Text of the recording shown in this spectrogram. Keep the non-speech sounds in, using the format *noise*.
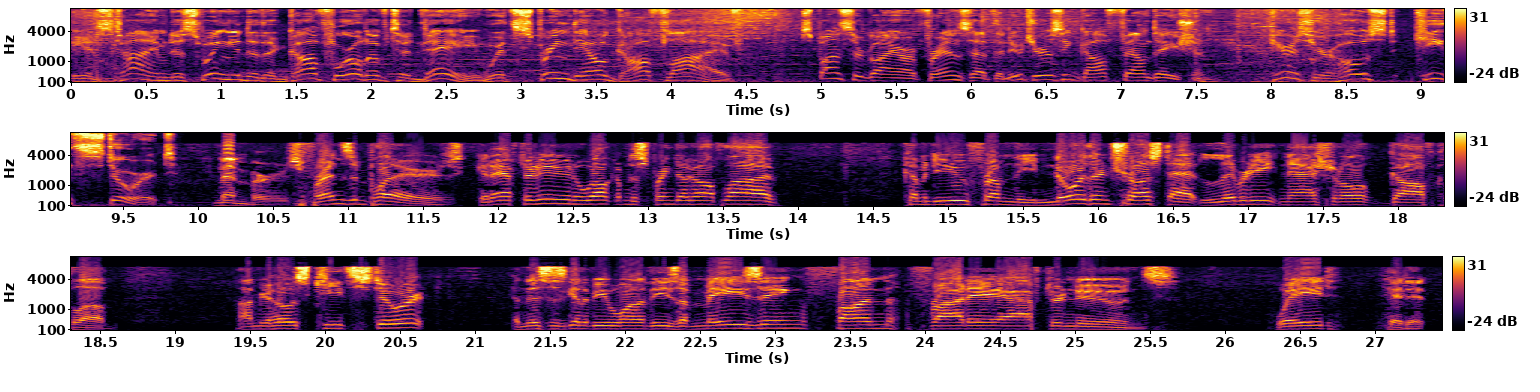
It's time to swing into the golf world of today with Springdale Golf Live. Sponsored by our friends at the New Jersey Golf Foundation. Here's your host, Keith Stewart. Members, friends, and players, good afternoon and welcome to Springdale Golf Live. Coming to you from the Northern Trust at Liberty National Golf Club. I'm your host, Keith Stewart, and this is going to be one of these amazing, fun Friday afternoons. Wade, hit it.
